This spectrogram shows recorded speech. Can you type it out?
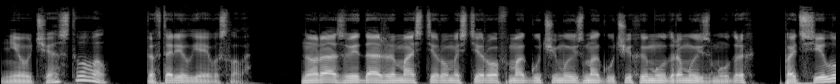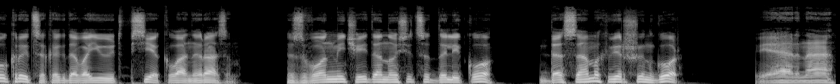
«Не участвовал?» — повторил я его слова. «Но разве даже мастеру мастеров, могучему из могучих и мудрому из мудрых, под силу укрыться, когда воюют все кланы разом? Звон мечей доносится далеко, до самых вершин гор. «Верно»,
